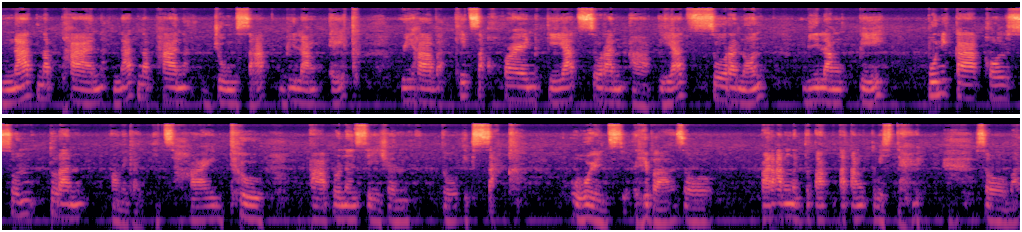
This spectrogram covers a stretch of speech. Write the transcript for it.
Nat Napan, Nat Napan Jumsak bilang Ek. We have Kitsakorn Kiyat Suran, uh, Kiyat Suranon bilang P. Punika Kolsun Turan, oh my god, it's hard to uh, pronunciation to exact words, di ba? So, para kang nagtatang twister. So, but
